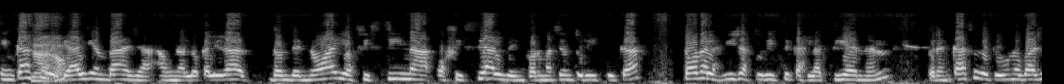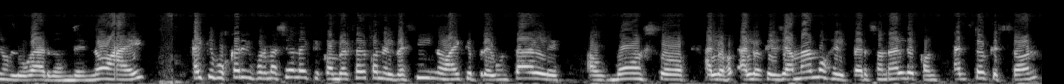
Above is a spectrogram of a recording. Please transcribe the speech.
En caso de que alguien vaya a una localidad donde no hay oficina oficial de información turística, todas las villas turísticas la tienen, pero en caso de que uno vaya a un lugar donde no hay, hay que buscar información, hay que conversar con el vecino, hay que preguntarle a un mozo, a los, a los que llamamos el personal de contacto, que son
